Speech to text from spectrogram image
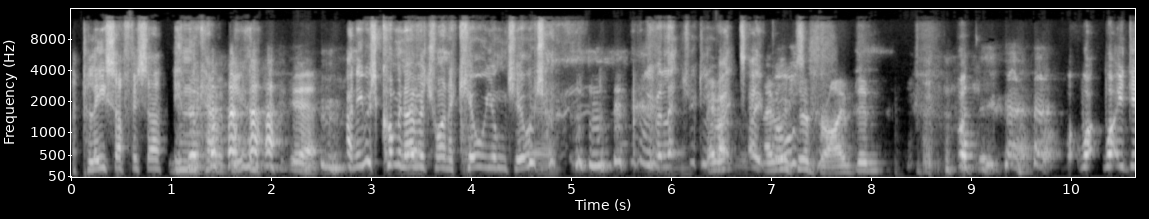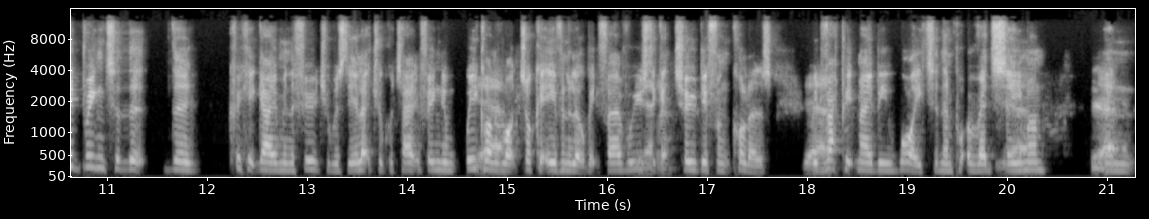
a police officer in the Caribbean, yeah. and he was coming over trying to kill young children with electrically right tape maybe we balls. should have bribed him. But what what he did bring to the the cricket game in the future was the electrical tape thing, and we kind of like took it even a little bit further. We used to get two different colours. We'd wrap it maybe white and then put a red seam Yeah. on. Yeah. And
